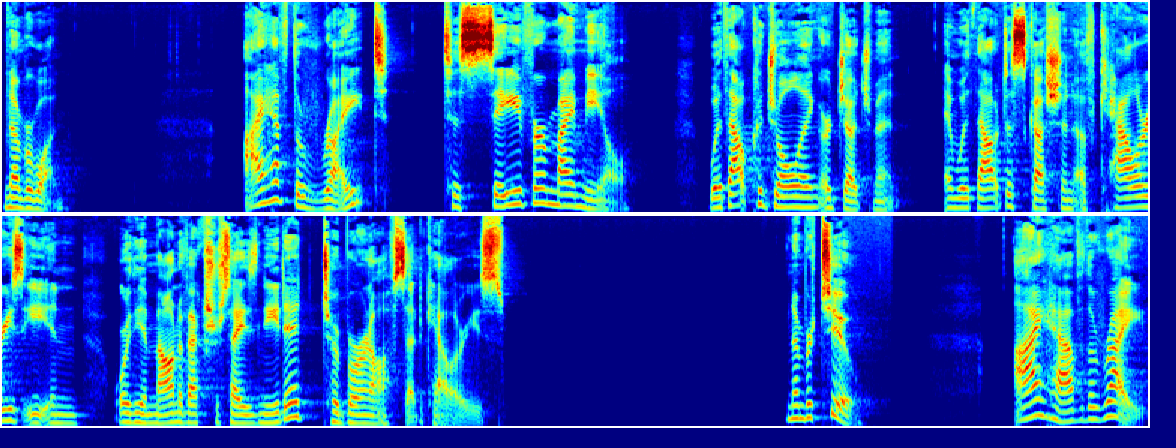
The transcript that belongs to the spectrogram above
Number one, I have the right to savor my meal without cajoling or judgment and without discussion of calories eaten or the amount of exercise needed to burn off said calories. Number two, I have the right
